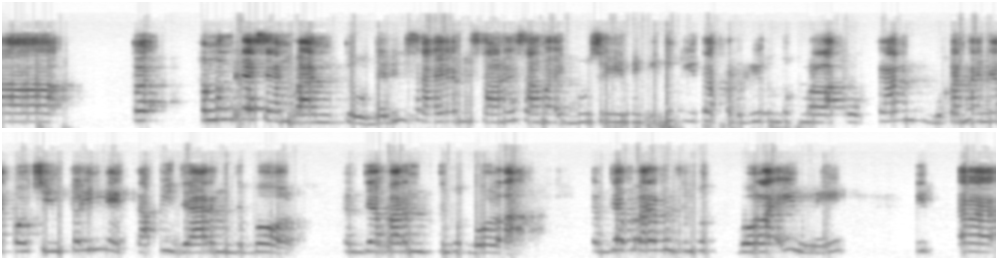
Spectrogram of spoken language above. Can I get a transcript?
uh, Kemendes yang bantu. Jadi saya misalnya sama Ibu Sri ini itu kita pergi untuk melakukan bukan hanya coaching klinik, tapi jarang jebol, kerja bareng jemput bola. Kerja bareng jemput bola ini eh,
